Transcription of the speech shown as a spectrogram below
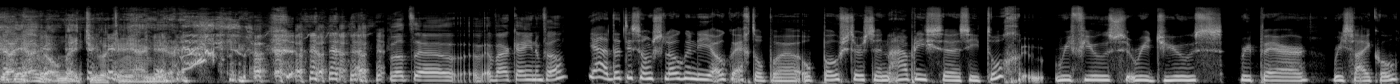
Ja, jij wel. Nee, tuurlijk ken jij meer. Wat, eh, waar ken je hem van? Ja, dat is zo'n slogan die je ook echt op, eh, op posters en abris eh, ziet, toch? Refuse, reduce, repair, recycle.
